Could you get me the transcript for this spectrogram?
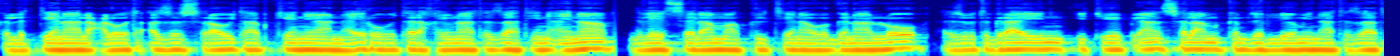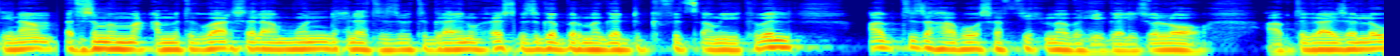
ክልቴና ላዕለዎት ኣዘዝቲ ሰራዊት ኣብ ኬንያ ናይሮቢ ተራኺብና ተዛቲና ኢና። ድሌት ሰላም ኣብ ክልቴና ወገን ኣሎ። ህዝቢ ትግራይን ኢትዮጵያን ሰላም ከምዘድልዮም ኢና ተዛቲና። እቲ ስምምዕ ኣብ ምትግባር ሰላም እውን ድሕነት ህዝቢ ትግራይን ውሑስ ብዝገብር መገዲ ክፍፀም እዩ ክብል ኣብቲ ዝሃቦ ሰፊሕ መብርሂ ገሊፁ ኣሎ። ኣብ ትግራይ ዘለዉ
